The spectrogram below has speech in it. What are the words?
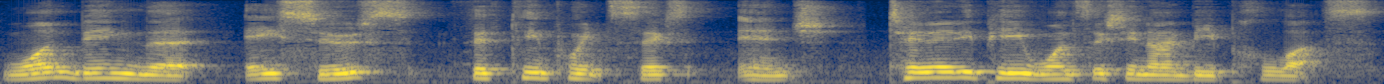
one being the Asus 15.6 inch 1080p 169B plus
